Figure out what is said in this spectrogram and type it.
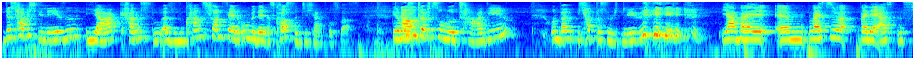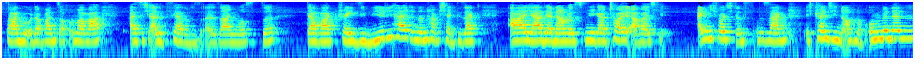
Das habe ich gelesen. Ja, kannst du. Also du kannst schon Pferde umbenennen. Es kostet dich halt bloß was. Da Genau. musst du, glaube ich, zum Notar gehen. Und beim, ich habe das nämlich gelesen. Ja, weil, ähm, weißt du, bei der ersten Frage oder wann es auch immer war, als ich alle Pferde äh, sagen musste, da war Crazy Beauty halt und dann habe ich halt gesagt, ah ja, der Name ist mega toll, aber ich eigentlich wollte ich dann sagen, ich könnte ihn auch noch umbenennen.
